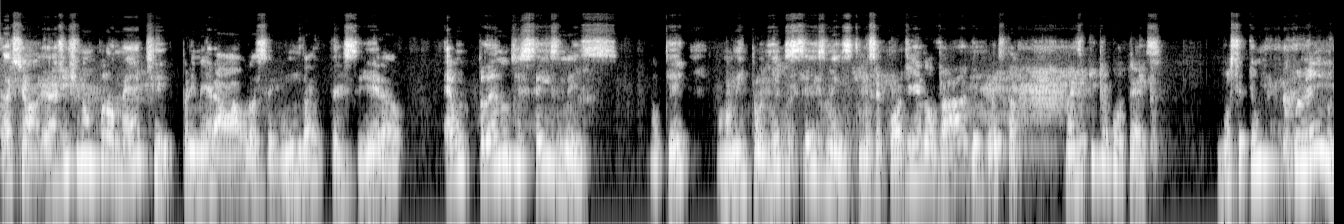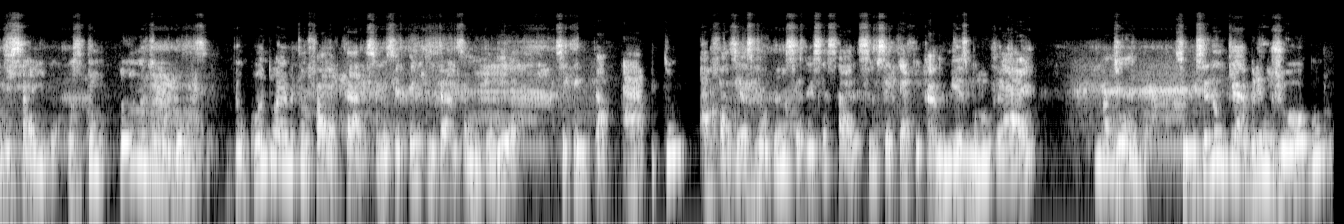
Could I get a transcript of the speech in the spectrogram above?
assim, ó, a gente não promete primeira aula, segunda, terceira. É um plano de seis meses, ok? É uma mentoria de seis meses, que você pode renovar depois, tá? Mas o que que acontece? Você tem um plano de saída, você tem um plano de mudança. Então, quando o Everton fala, cara, se você tem que entrar nessa mentoria, você tem que estar apto a fazer as mudanças necessárias. Se você quer ficar no mesmo lugar, não adianta. Se você não quer abrir o jogo,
